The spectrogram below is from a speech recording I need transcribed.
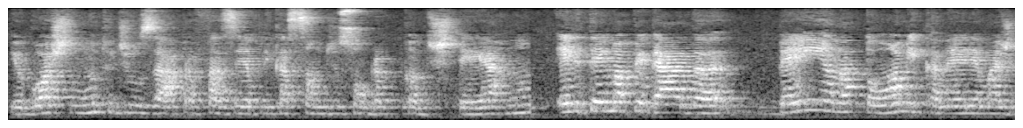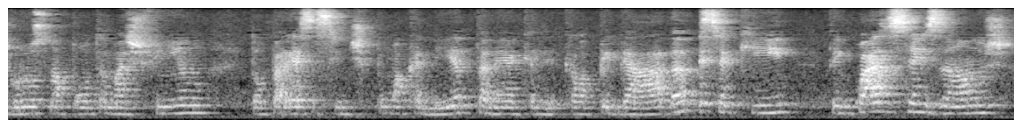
Eu gosto muito de usar para fazer aplicação de sombra para o canto externo. Ele tem uma pegada bem anatômica, né? ele é mais grosso na ponta, mais fino. Então parece assim, tipo uma caneta, né? aquela, aquela pegada. Esse aqui tem quase seis anos,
